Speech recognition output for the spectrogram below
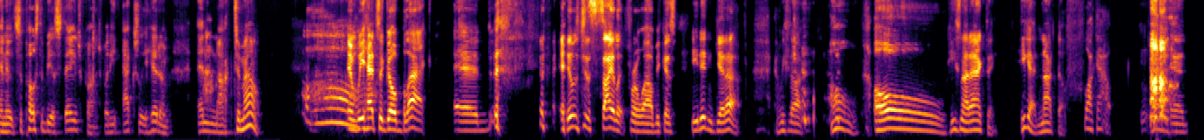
and it's supposed to be a stage punch but he actually hit him and knocked him out Oh. and we had to go black and it was just silent for a while because he didn't get up and we thought oh oh he's not acting he got knocked the fuck out and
